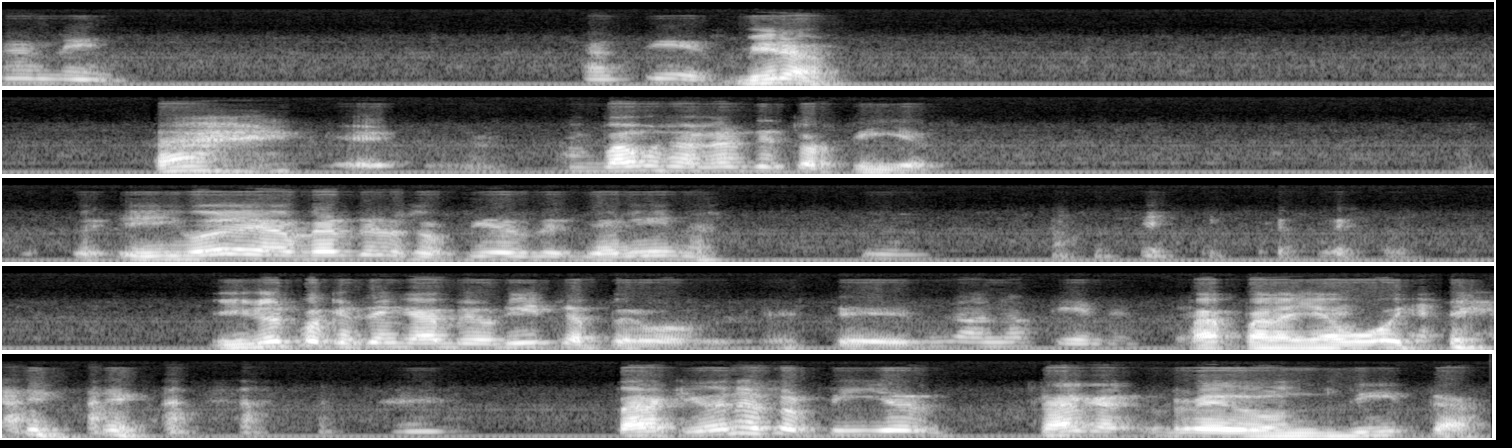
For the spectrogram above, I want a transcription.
Amén. Así es. Mira. Eh, vamos a hablar de tortillas. Y voy a hablar de las tortillas de, harina. Mm. y no es porque tenga hambre ahorita, pero este no, no tienes. para allá voy. para que una tortilla salga redondita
